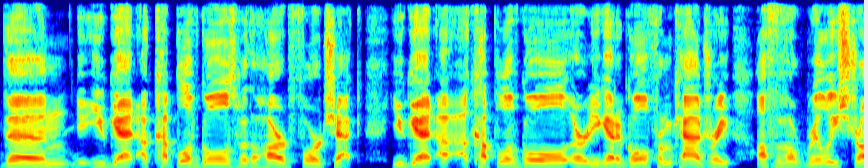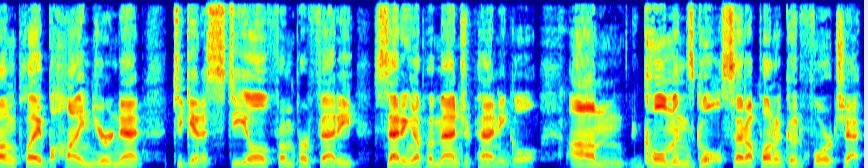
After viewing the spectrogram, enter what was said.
The you get a couple of goals with a hard forecheck. You get a, a couple of goal or you get a goal from Kadri off of a really strong play behind your net to get a steal from Perfetti, setting up a Mangiapane goal. Um, Coleman's goal set up on a good forecheck.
